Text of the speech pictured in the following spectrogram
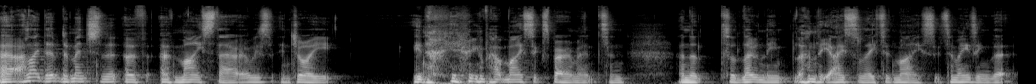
Uh, I like the, the mention of, of mice there. I always enjoy, you know, hearing about mice experiments and and the sort of lonely, lonely, isolated mice. It's amazing that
